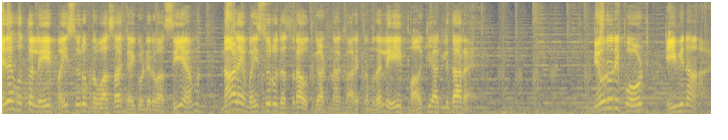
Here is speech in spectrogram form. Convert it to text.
ಇದೇ ಹೊತ್ತಲ್ಲಿ ಮೈಸೂರು ಪ್ರವಾಸ ಕೈಗೊಂಡಿರುವ ಸಿಎಂ ನಾಳೆ ಮೈಸೂರು ದಸರಾ ಉದ್ಘಾಟನಾ ಕಾರ್ಯಕ್ರಮದಲ್ಲಿ ಭಾಗಿಯಾಗಲಿದ್ದಾರೆ. ಬ್ಯೂರೋ ರಿಪೋರ್ಟ್ ಟಿವಿ ನೈನ್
